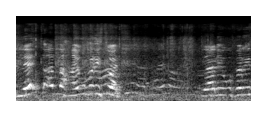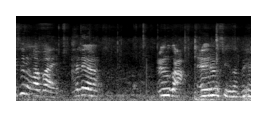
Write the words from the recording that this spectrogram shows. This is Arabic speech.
ليك الله هاي وفريسون غباي هذا عنقع عيروسي غباي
